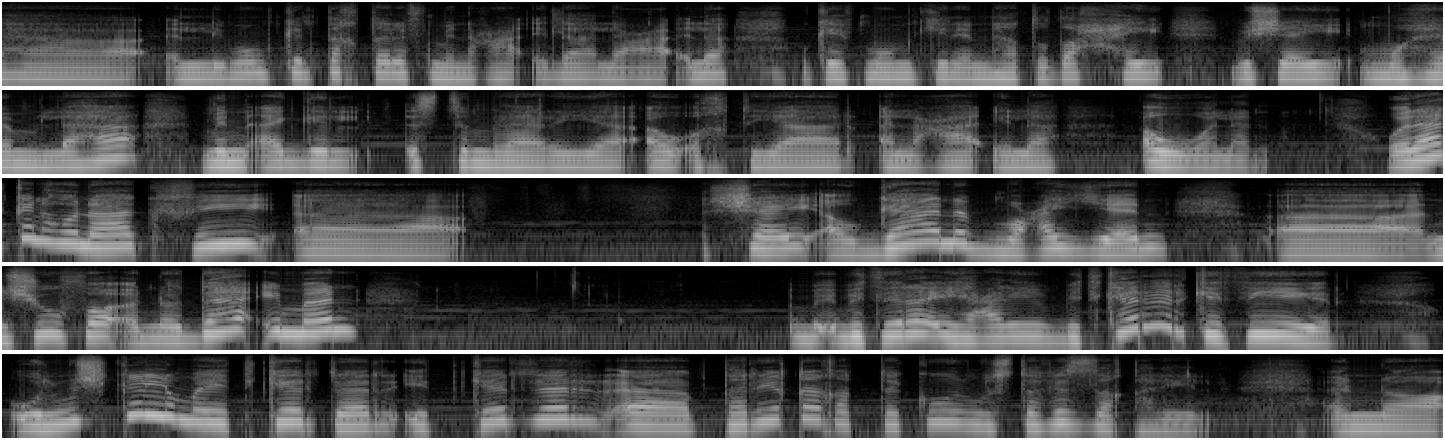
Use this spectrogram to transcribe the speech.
آه، اللي ممكن تختلف من عائلة لعائلة وكيف ممكن إنها تضحي بشيء مهم لها من أجل استمرارية أو اختيار العائلة أولا. ولكن هناك في آه، شيء أو جانب معين آه نشوفه أنه دائما بتلاقي يعني بيتكرر كثير. والمشكلة لما يتكرر يتكرر آه بطريقة قد تكون مستفزة قليل. أنه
